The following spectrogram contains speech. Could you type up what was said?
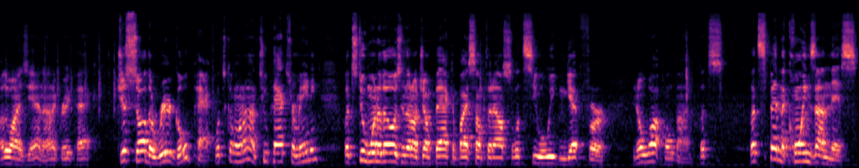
otherwise, yeah, not a great pack. Just saw the rare gold pack. What's going on? Two packs remaining. Let's do one of those, and then I'll jump back and buy something else. So let's see what we can get for... You know what? Hold on. Let's let's spend the coins on this.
